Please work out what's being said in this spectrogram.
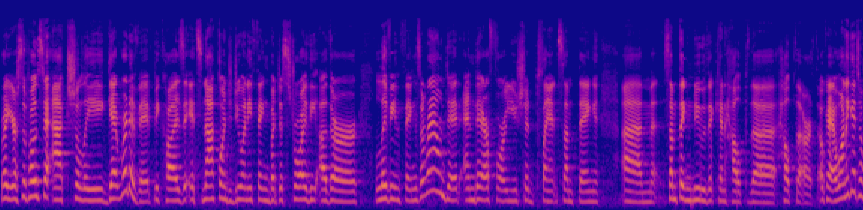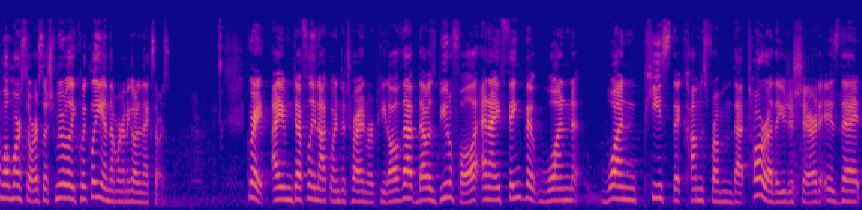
right, you're supposed to actually get rid of it because it's not going to do anything but destroy the other living things around it, and therefore you should plant something, um, something new that can help the, help the earth. Okay, I want to get to one more source, so Shmi really quickly, and then we're going to go to the next source. Great. I am definitely not going to try and repeat all of that. That was beautiful. And I think that one one piece that comes from that Torah that you just shared is that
